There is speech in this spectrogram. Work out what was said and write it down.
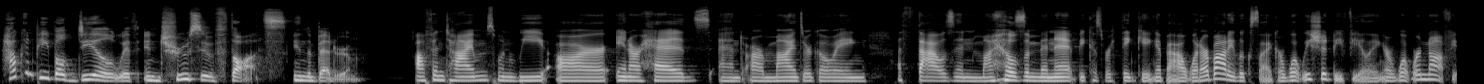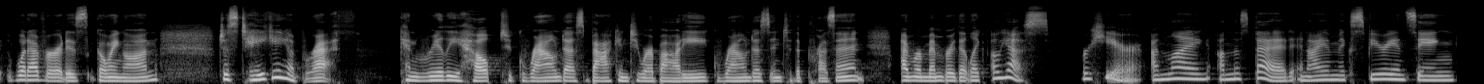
how can people deal with intrusive thoughts in the bedroom? Oftentimes, when we are in our heads and our minds are going a thousand miles a minute because we're thinking about what our body looks like or what we should be feeling or what we're not feeling, whatever it is going on, just taking a breath can really help to ground us back into our body, ground us into the present, and remember that, like, oh, yes, we're here. I'm lying on this bed and I am experiencing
